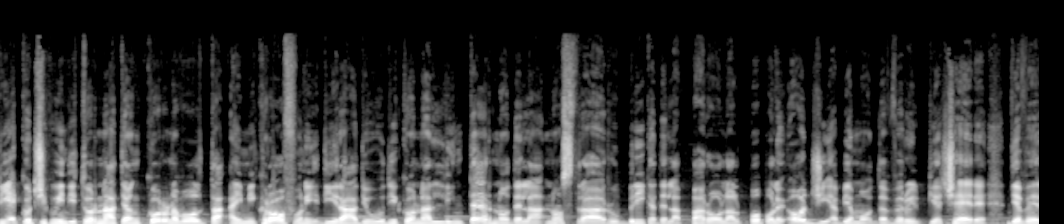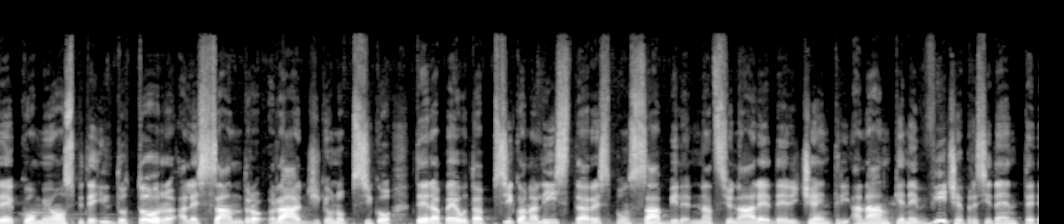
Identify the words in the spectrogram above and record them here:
Rieccoci quindi tornati ancora una volta ai microfoni di Radio Udicon all'interno della nostra rubrica della parola al popolo e oggi abbiamo davvero il piacere di avere come ospite il dottor Alessandro Raggi che è uno psicoterapeuta psicoanalista responsabile nazionale dei centri Ananchene e vicepresidente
